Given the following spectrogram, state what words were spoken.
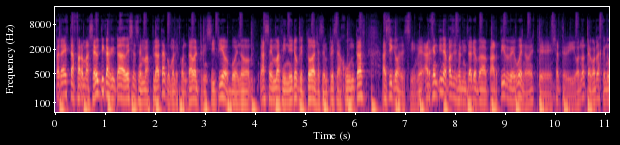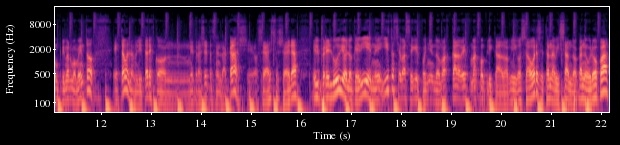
para estas farmacéuticas que cada vez hacen más plata, como les contaba al principio. Bueno, hacen más dinero que todas las empresas juntas. Así que os decime, Argentina pase sanitario a partir de, bueno, este, ya te digo, ¿no? ¿Te acordás que en un primer momento estaban los militares con metralletas en la calle? O sea, eso ya era el preludio a lo que viene. Y esto se va a seguir poniendo más, cada vez más complicado, amigos. Ahora se están avisando acá en Europa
